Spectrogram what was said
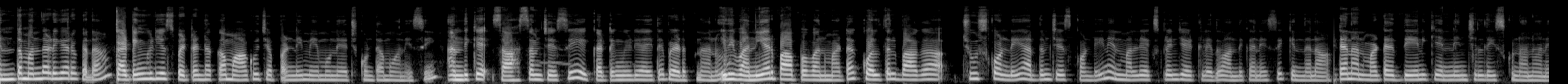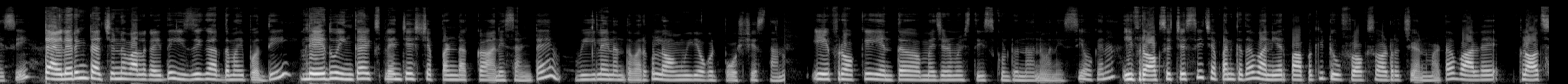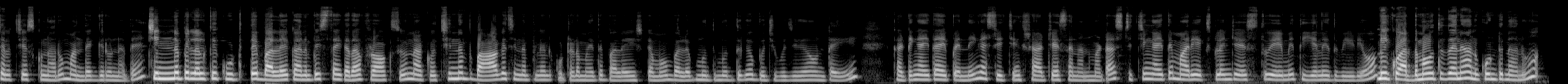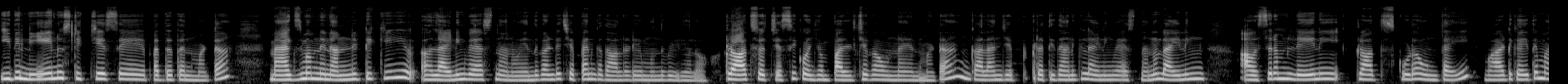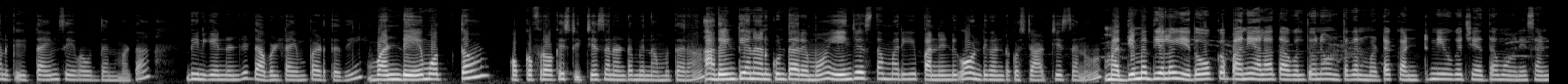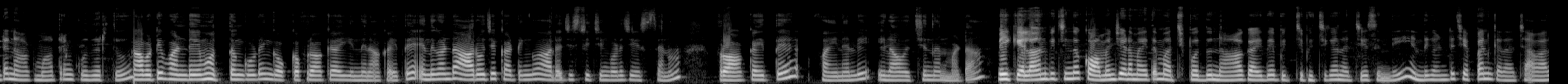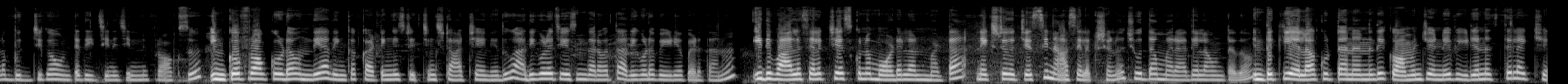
ఎంతమంది అడిగారు కదా. కటింగ్ వీడియోస్ పెట్టండి అక్క మాకు చెప్పండి మేము నేర్చుకుంటాము అనేసి. అందుకే సాహసం చేసి కటింగ్ వీడియో అయితే పెడుతున్నాను. ఇది వన్ ఇయర్ పాప అనమాట కొలతలు బాగా చూసుకోండి అర్థం చేసుకోండి. నేను మళ్ళీ ఎక్స్ప్లెయిన్ చేయట్లేదు అందుకనేసి కిందన పెట్టాను అనమాట దేనికి ఎన్ని ఇంచులు తీసుకున్నాను అనేసి. టైలరింగ్ టచ్ ఉన్న వాళ్ళకైతే ఈజీగా అర్థమైపోద్ది. లేదు ఇంకా ఎక్స్ప్లెయిన్ చేసి చెప్పండి అక్క అనేసి అంటే వీలైనంత వరకు లాంగ్ వీడియో ఒకటి పోస్ట్ చేస్తాను. ఏ ఫ్రాక్కి ఎంత మెజర్మెంట్స్ తీసుకుంటున్నాను అనేసి ఓకేనా? ఈ ఫ్రాక్స్ వచ్చేసి చెప్పాను కదా వన్ ఇయర్ పాపకి టూ ఫ్రాక్స్ ఆర్డర్ వచ్చాయి అనమాట వాళ్ళే క్లాత్ సెలెక్ట్ చేసుకున్నారు మన దగ్గర ఉన్నదే. చిన్న పిల్లలకి కుట్టితే భలే కనిపిస్తాయి కదా ఫ్రాక్స్. నాకు చిన్న బాగా చిన్న పిల్లలు కుట్టడం అయితే భలే ఇష్టము. భలే ముద్దు ముద్దుగా బుజ్జి బుజ్జిగా ఉంటాయి. కటింగ్ అయితే అయిపోయింది. ఇంకా స్టిచ్చింగ్ స్టార్ట్ చేశాను అనమాట స్టిచ్చింగ్ అయితే మరీ ఎక్స్ప్లెయిన్ చేస్తూ ఏమీ తీయలేదు వీడియో. మీకు అర్థమవుతుందని అనుకుంటున్నాను. ఇది నేను స్టిచ్ చేసే పద్ధతి అనమాట మ్యాక్సిమం నేను అన్నిటికీ లైనింగ్ వేస్తున్నాను. ఎందుకంటే చెప్పాను కదా ఆల్రెడీ ముందు వీడియోలో. క్లాత్స్ వచ్చేసి కొంచెం పల్చగా ఉన్నాయన్నమాట. ఇంకా అలా అని చెప్పి ప్రతిదానికి లైనింగ్ వేస్తున్నాను. లైనింగ్ అవసరం లేని క్లాత్స్ కూడా కూడా ఉంటాయి. వాటికైతే మనకి టైం సేవ్ అవుద్ది అనమాట దీనికి ఏంటంటే డబుల్ టైం పడుతుంది. వన్ డే మొత్తం ఒక్క ఫ్రాకే స్టిచ్ చేశానంటే మీరు నమ్ముతారా? అదేంటి అని అనుకుంటారేమో. ఏం చేస్తాం మరి? పన్నెండుగో ఒంటి గంటకు స్టార్ట్ చేశాను. మధ్య మధ్యలో ఏదో ఒక పని అలా తగులుతూనే ఉంటదనమాట కంటిన్యూగా చేద్దాము అనేసి అంటే నాకు మాత్రం కుదరదు కాబట్టి వన్ డే మొత్తం కూడా ఇంకొక ఒక్క ఫ్రాక్ అయ్యింది నాకైతే. ఎందుకంటే ఆ రోజే కటింగ్ ఆ రోజే స్టిచ్చింగ్ కూడా చేస్తాను. ఫ్రాక్ అయితే ఫైనల్లీ ఇలా వచ్చిందనమాట. మీకు ఎలా అనిపించిందో కామెంట్ చేయడం అయితే మర్చిపోద్దు. నాకైతే పిచ్చి పిచ్చిగా నచ్చేసింది. ఎందుకంటే చెప్పాను కదా చాలా బుజ్జిగా ఉంటుంది చిన్న చిన్న ఫ్రాక్స్. ఇంకో ఫ్రాక్ కూడా ఉంది. అది ఇంకా కటింగ్ స్టిచ్చింగ్ స్టార్ట్ చేయలేదు. అది కూడా చేసిన తర్వాత అది కూడా వీడియో పెడతాను. ఇది వాళ్ళ సెలెక్ట్ చేసుకున్న మోడల్ అనమాట నెక్స్ట్ వచ్చేసి నా సెలెక్షన్. చూద్దాం మరి అది ఎలా ఉంటుందో. ఇంతకీ ఎలా కుట్టానన్నది కామెంట్ చేయండి. వీడియో నచ్చితే లైక్ చేయండి.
